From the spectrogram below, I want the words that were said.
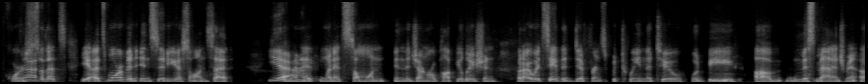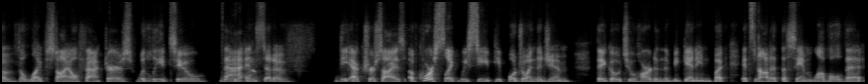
Of course. That, so that's, yeah, it's more of an insidious onset yeah when it when it's someone in the general population but i would say the difference between the two would be mm-hmm. um, mismanagement of the lifestyle factors would lead to that yeah. instead of the exercise of course like we see people join the gym they go too hard in the beginning but it's not at the same level that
